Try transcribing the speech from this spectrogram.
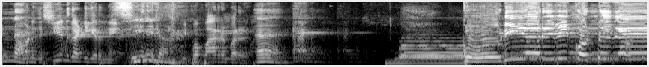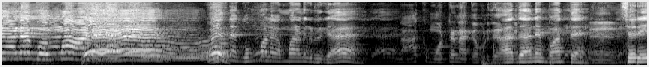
என்ன? அவனுக்கு சீன் காட்டிக்கிறேன். சீனா? இப்ப பாரு. பாரு. கோடி அருவி கொட்டுதே அட பொம்மாளே. என்ன கும்மால அம்மானுக்கு இருக்க? மொட்டை நாக்கு அப்படிதான் அதானே பார்த்தேன். சரி.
